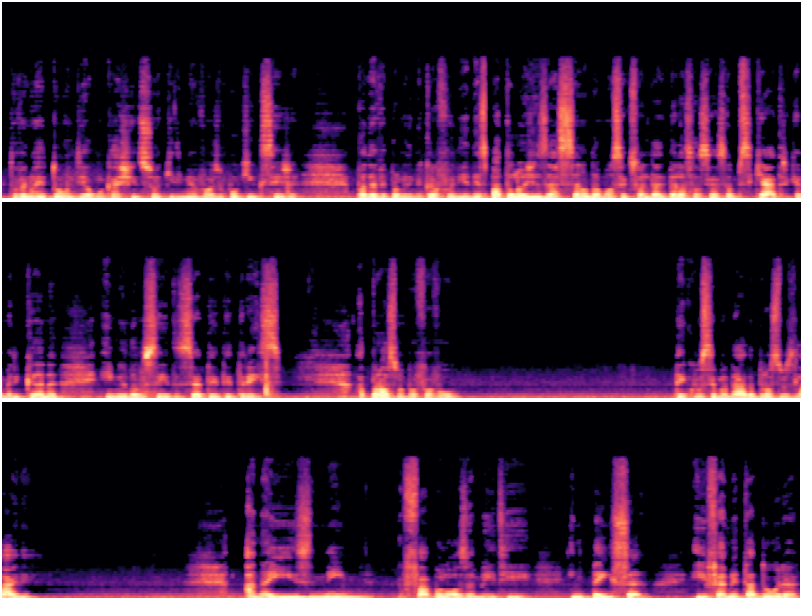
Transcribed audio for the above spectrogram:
Estou vendo o retorno de alguma caixinha de som aqui de minha voz, um pouquinho que seja. Pode haver problema de microfonia. Despatologização da homossexualidade pela Associação Psiquiátrica Americana em 1973. A próxima, por favor. Tem como ser mandada? Próximo slide. Anaís Nin, fabulosamente intensa e fermentadora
